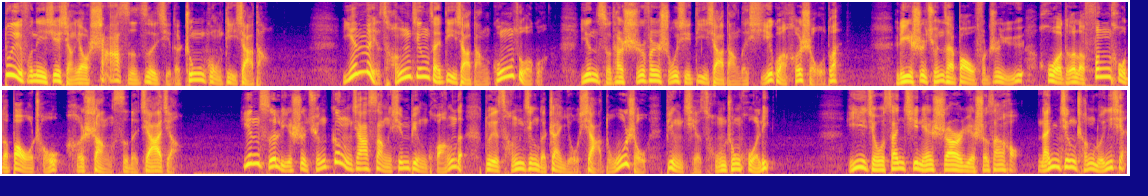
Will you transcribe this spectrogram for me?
对付那些想要杀死自己的中共地下党。因为曾经在地下党工作过，因此他十分熟悉地下党的习惯和手段。李士群在报复之余获得了丰厚的报酬和上司的嘉奖，因此李士群更加丧心病狂地对曾经的战友下毒手，并且从中获利。一九三七年十二月十三号，南京城沦陷，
